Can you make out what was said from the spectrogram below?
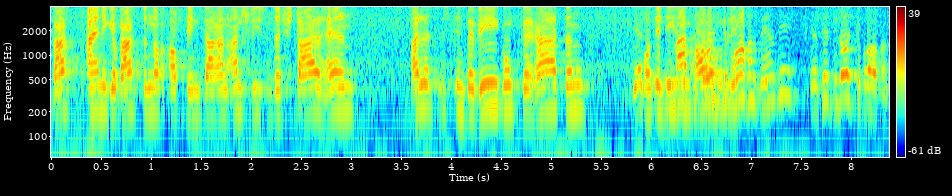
wart, einige warten noch auf den daran anschließenden Stahlhelm. Alles ist in Bewegung geraten. Jetzt und in diesem Augenblick... Sehen Sie? Jetzt sind sie durchgebrochen.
